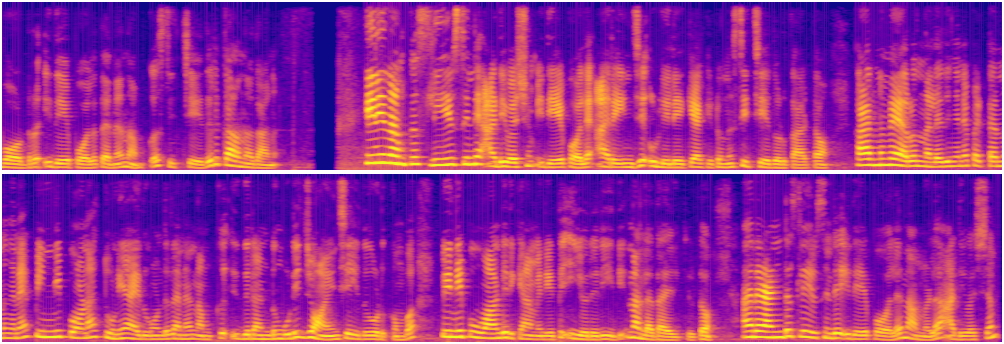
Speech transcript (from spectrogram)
ബോർഡർ ഇതേപോലെ തന്നെ നമുക്ക് സ്റ്റിച്ച് ചെയ്തെടുക്കാവുന്നതാണ്. ഇനി നമുക്ക് സ്ലീവ്സിന്റെ അടിവശം ഇതേപോലെ അറേഞ്ച് ഉള്ളിലേക്ക് ആക്കിയിട്ടൊന്ന് സ്റ്റിച്ച് ചെയ്ത് കൊടുക്കാം കേട്ടോ കാരണം വേറെ ഒന്നല്ല ഇതിങ്ങനെ പെട്ടെന്ന് ഇങ്ങനെ പിന്നിപ്പോണ തുണി ആയതുകൊണ്ട് തന്നെ നമുക്ക് ഇത് രണ്ടും കൂടി ജോയിൻ ചെയ്ത് കൊടുക്കുമ്പോൾ പിന്നി പോവാണ്ടിരിക്കാൻ വേണ്ടിയിട്ട് ഈ ഒരു രീതി നല്ലതായിരിക്കും കേട്ടോ അങ്ങനെ രണ്ട് സ്ലീവ്സിന്റെ ഇതേപോലെ നമ്മൾ അടിവശം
